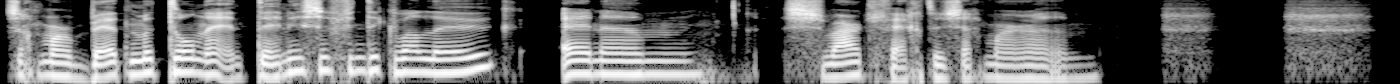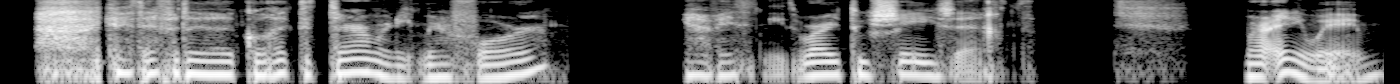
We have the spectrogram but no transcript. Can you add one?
Zeg maar badminton en tennissen vind ik wel leuk. En um, zwaardvechten, zeg maar. Um, ik weet even de correcte termen niet meer voor. Ja, weet het niet. Waar je touché zegt. Maar anyway.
